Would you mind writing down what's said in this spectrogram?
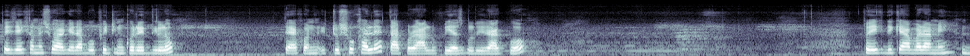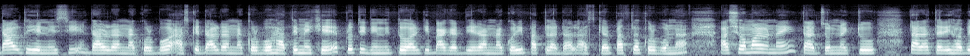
তো এই যে এখানে সোহাগের আবু ফিটিং করে দিল। তো এখন একটু শুকালে তারপরে আলু, পেঁয়াজগুলি রাখব। তো একদিকে আবার আমি ডাল ধুয়ে নিয়েছি, ডাল রান্না করব। আজকে ডাল রান্না করব হাতে মেখে। প্রতিদিনই তো আর কি বাগার দিয়ে রান্না করি, পাতলা ডাল। আজকে আর পাতলা করব না। আর সময়ও নাই, তার জন্য একটু তাড়াতাড়ি হবে,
